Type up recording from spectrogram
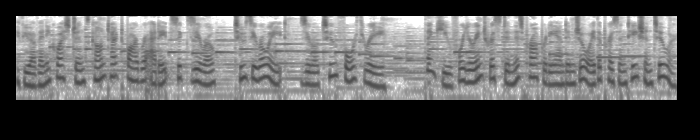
If you have any questions, contact Barbara at 860 208 0243. Thank you for your interest in this property and enjoy the presentation tour.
